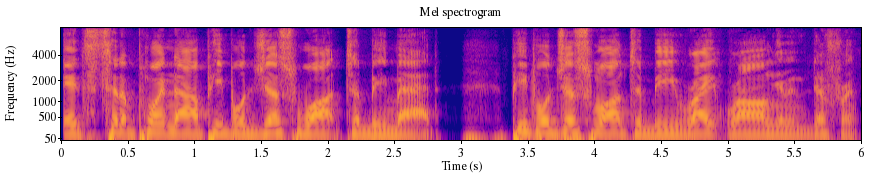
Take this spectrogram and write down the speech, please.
It's to the point now people just want to be mad. People just want to be right, wrong, and indifferent.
